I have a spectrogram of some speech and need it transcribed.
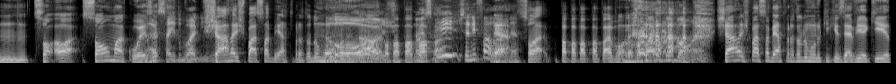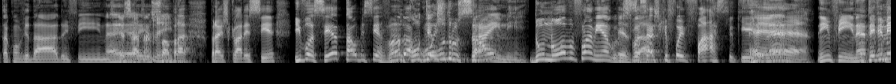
Uhum. Só, ó, só uma coisa. Vai sair do valinho. Charla é espaço aberto pra todo mundo. Lógico. E tal, pá, pá, pá, Não, isso pá, pá. aí não precisa nem falar, É, né? só papapá, papá é bom, né? É bom, é. Charla, espaço aberto para todo mundo que quiser vir aqui, tá convidado, enfim, né? Exatamente. É Só pra, pra esclarecer. E você tá observando a Conteúdo construção Prime. do novo Flamengo. Se Exato. você acha que foi fácil, que. É. né? Enfim, né? Não teve Temos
